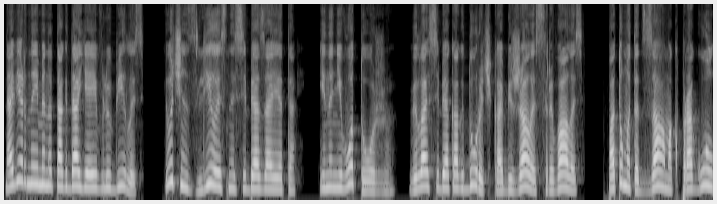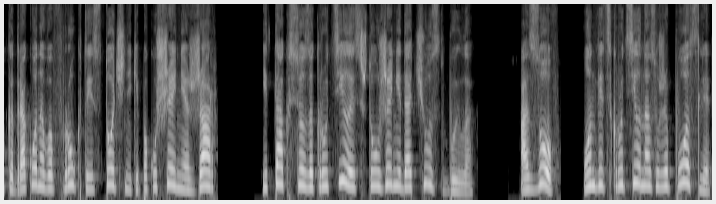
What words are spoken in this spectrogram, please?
Наверное, именно тогда я и влюбилась, и очень злилась на себя за это, и на него тоже. Вела себя как дурочка, обижалась, срывалась. Потом этот замок, прогулка, драконово фрукты, источники, покушение, жар. И так все закрутилось, что уже не до чувств было. А зов, он ведь скрутил нас уже после,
